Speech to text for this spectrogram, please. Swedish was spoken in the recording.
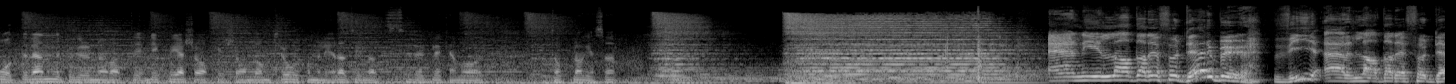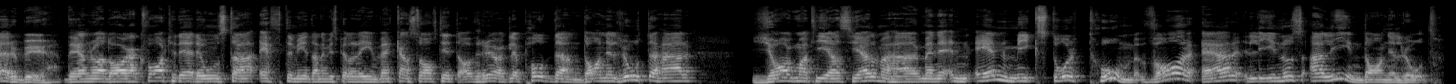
återvänder på grund av att det, det sker saker som de tror kommer leda till att Rögle kan vara topplag i SHL. Är ni laddade för derby? Vi är laddade för derby. Det är några dagar kvar till det. Det är onsdag eftermiddag när vi spelar in veckans avsnitt av Röglepodden. Daniel Roth är här. Jag, Mattias Hjelm är här, men en, en mick står tom. Var är Linus Alin, Daniel Roth?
